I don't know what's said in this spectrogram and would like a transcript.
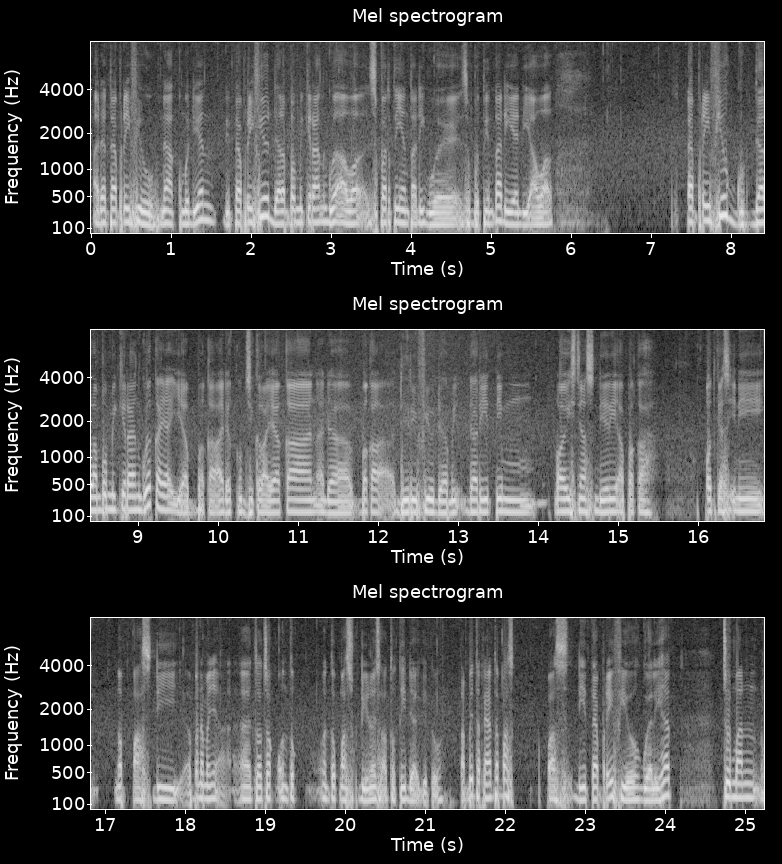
ada tab review. Nah, kemudian di tab review dalam pemikiran gue awal seperti yang tadi gue sebutin tadi ya di awal tab review dalam pemikiran gue kayak ya bakal ada kunci kelayakan, ada bakal di review dari, dari tim noise-nya sendiri apakah podcast ini ngepas di apa namanya uh, cocok untuk untuk masuk di noise atau tidak gitu. Tapi ternyata pas pas di tab review gue lihat cuman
